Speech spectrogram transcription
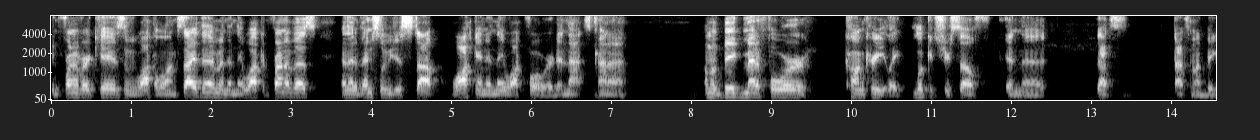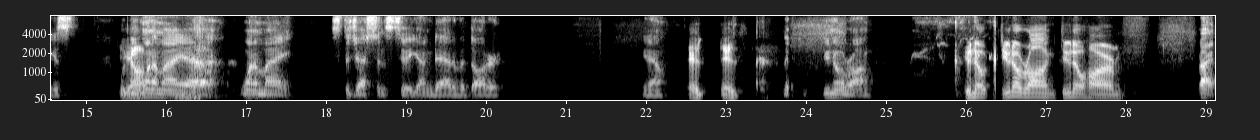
in front of our kids and we walk alongside them, and then they walk in front of us, and then eventually we just stop walking and they walk forward. And that's kind of, I'm a big metaphor, concrete. Like, look at yourself in the. That's that's my biggest. Would Yeah. be one of my uh, one of my suggestions to a young dad of a daughter. You know, It, it, do no wrong. do no do no wrong, do no harm, Right.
